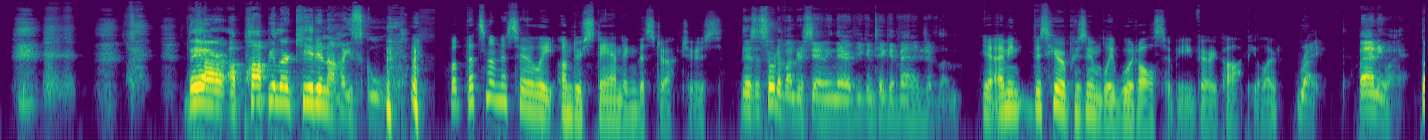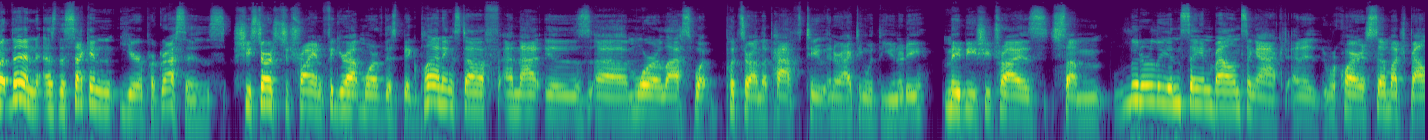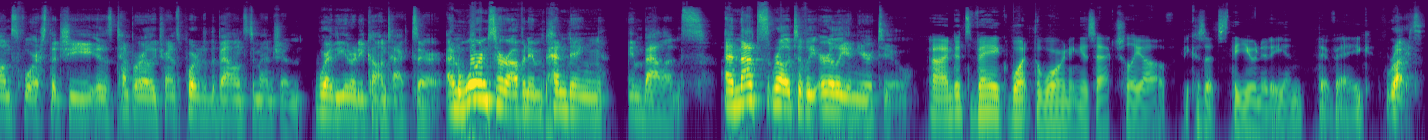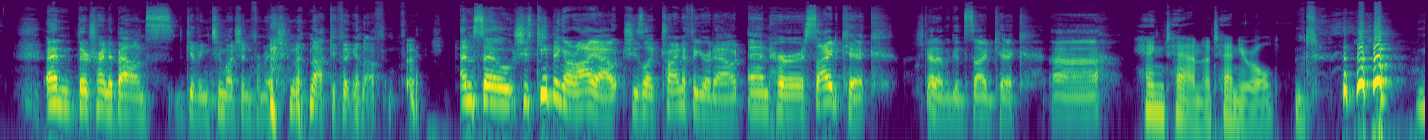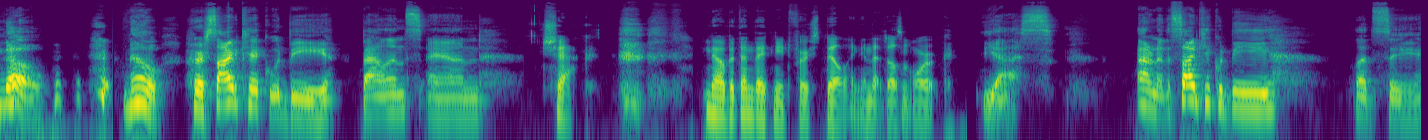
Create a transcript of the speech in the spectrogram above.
They are a popular kid in a high school. Well, that's not necessarily understanding the structures. There's a sort of understanding there if you can take advantage of them. Yeah, I mean, this hero presumably would also be very popular. Right. But anyway. But then, as the second year progresses, she starts to try and figure out more of this big planning stuff, and that is uh, more or less what puts her on the path to interacting with the Unity. Maybe she tries some literally insane balancing act, and it requires so much balance force that she is temporarily transported to the balance dimension, where the Unity contacts her, and warns her of an impending imbalance. And that's relatively early in year two. Uh, and it's vague what the warning is actually of, because it's the Unity and they're vague. Right. And they're trying to balance giving too much information and not giving enough information. And so she's keeping her eye out. She's like trying to figure it out. And her sidekick, she's got to have a good sidekick. Uh, Hang 10, a 10 year old. no. No. Her sidekick would be balance and. Check. no, but then they'd need first billing, and that doesn't work. Yes. I don't know. The sidekick would be. Let's see.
